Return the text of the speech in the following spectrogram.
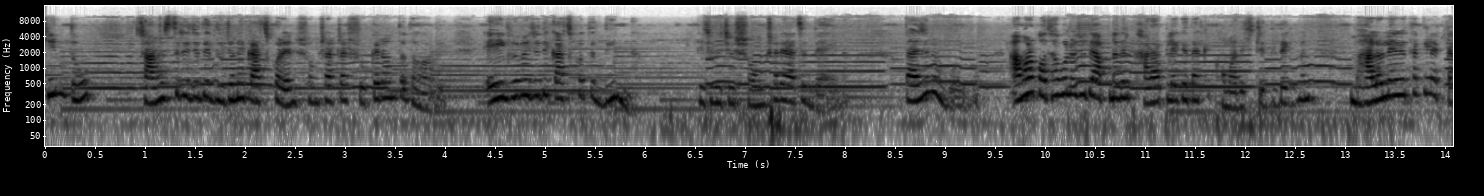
কিন্তু স্বামী স্ত্রী যদি দুজনে কাজ করেন, সংসারটা সুখের অন্তত হবে। এইভাবে যদি কাজ করতে দিন না, কিছু কিছু সংসারে আছে, দেয় না। তাই জন্য বলব আমার কথাগুলো যদি আপনাদের খারাপ লেগে থাকে, ক্ষমা দৃষ্টিতে দেখবেন। ভালো লেগে থাকলে একটা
